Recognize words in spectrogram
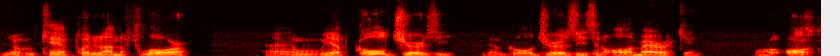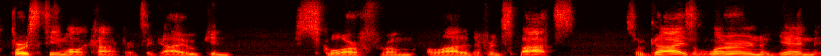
You know who can't put it on the floor and we have gold jersey. You know, gold jersey is an All American or all first team All Conference, a guy who can score from a lot of different spots. So guys learn again.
